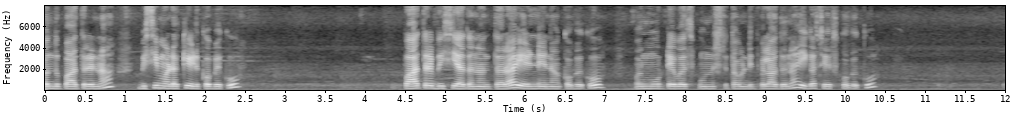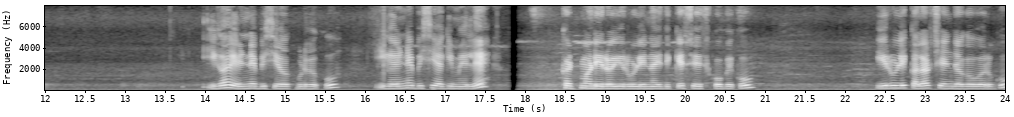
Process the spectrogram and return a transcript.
ಒಂದು ಪಾತ್ರೆನ ಬಿಸಿ ಮಾಡೋಕ್ಕೆ ಇಟ್ಕೋಬೇಕು. ಪಾತ್ರೆ ಬಿಸಿಯಾದ ನಂತರ ಎಣ್ಣೆನ ಹಾಕೋಬೇಕು. ಒಂದು ಮೂರು ಟೇಬಲ್ ಸ್ಪೂನಷ್ಟು ತೊಗೊಂಡಿದ್ವಲ್ಲ, ಅದನ್ನು ಈಗ ಸೇರಿಸ್ಕೋಬೇಕು. ಈಗ ಎಣ್ಣೆ ಬಿಸಿ ಹಾಕ್ಬಿಡ್ಬೇಕು ಬಿಡಬೇಕು. ಈಗ ಎಣ್ಣೆ ಬಿಸಿಯಾಗಿ ಮೇಲೆ ಕಟ್ ಮಾಡಿರೋ ಈರುಳ್ಳಿನ ಇದಕ್ಕೆ ಸೇರಿಸ್ಕೋಬೇಕು. ಈರುಳ್ಳಿ ಕಲರ್ ಚೇಂಜ್ ಆಗೋವರೆಗೂ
